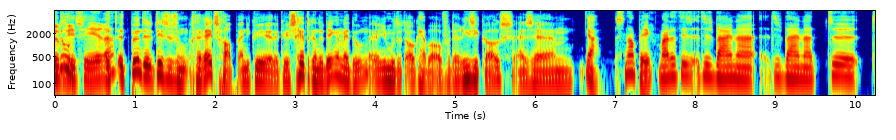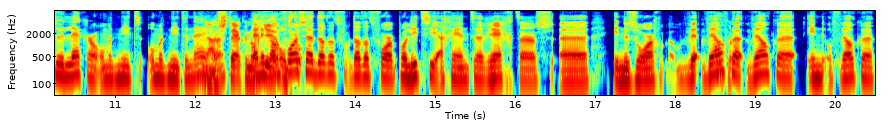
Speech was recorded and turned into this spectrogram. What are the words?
ook doen. Het, het punt is, het is dus een gereedschap en die kun je, daar kun je schitterende dingen mee doen. Eh, Je moet het ook hebben over de risico's. En ehm, ja, Snap ik, maar dat is, het is bijna, het is bijna te, te lekker om het niet, om het niet te nemen. Nou, sterker nog, en ik kan me voorstellen dat het, voor- dat het voor politieagenten, rechters, eh, in de zorg, we- welke, welke, in, of welke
